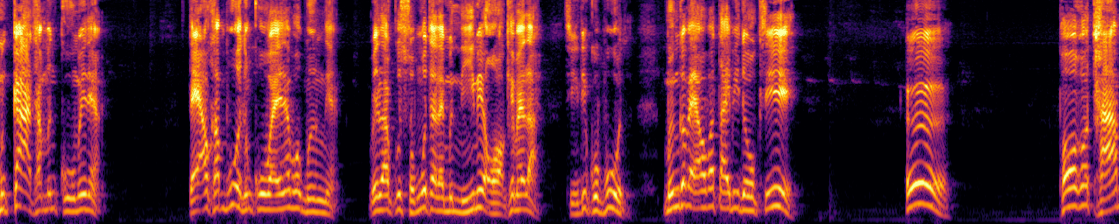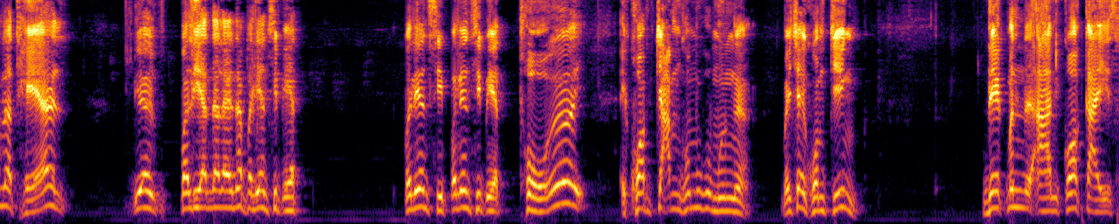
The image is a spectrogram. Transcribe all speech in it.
มึงกล้าทำเหมันกูไหมเนี่ย แต่เอาคำพูดของกูไว้นะพวกมึงเนี่ยเวลากูสมมติอะไรมึงหนีไม่ออกใช่ไหมล่ะ สิ่งที่กูพูด มึงก็ไปเอาพระไตรปิฎกสิเออ พอเขาถามแล้วแถเรียนปรริญญาอะไรนะปรริญญาสิบเอ็ดปรริญญาสิบปรริญญาสิบเอ็ดโถเอ้ยไอความจำของพวกมึงอะไม่ใช่ความจริง เด็กมันอ่านกอไก่ส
